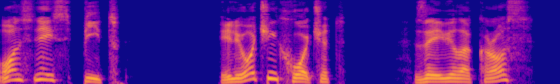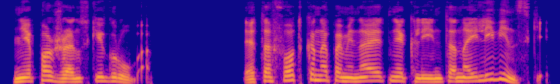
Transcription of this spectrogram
Он с ней спит. Или очень хочет, заявила Кросс не по-женски грубо. Эта фотка напоминает мне Клинтона и Левински.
